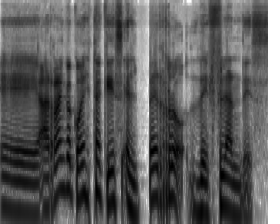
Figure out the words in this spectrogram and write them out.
eh, arranca con esta que es El perro de Flandes.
